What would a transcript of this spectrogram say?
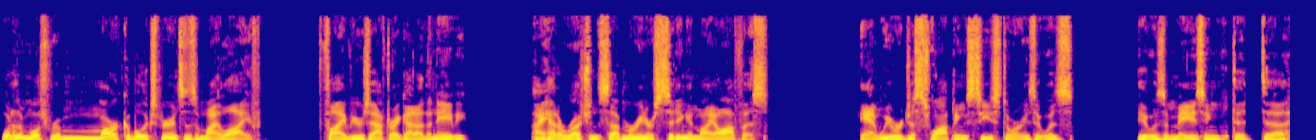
One of the most remarkable experiences of my life, five years after I got out of the Navy, I had a Russian submariner sitting in my office, and we were just swapping sea stories. It was, it was amazing that uh,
